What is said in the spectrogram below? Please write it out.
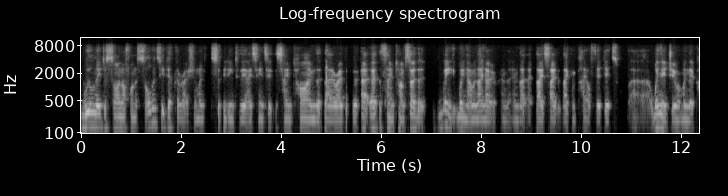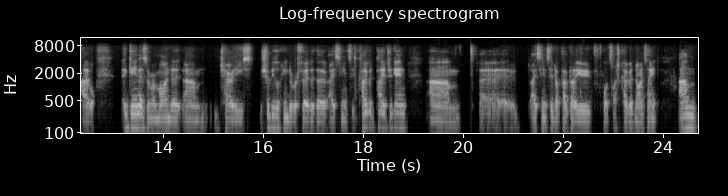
will need to sign off on a solvency declaration when submitting to the ACNC at the same time that they are able to, uh, at the same time, so that we we know and they know and, and they say that they can pay off their debts uh, when they're due and when they're payable. Again, as a reminder, um, charities should be looking to refer to the ACNC's COVID page again, um, uh, acnc.gov.au forward slash COVID-19. Um,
